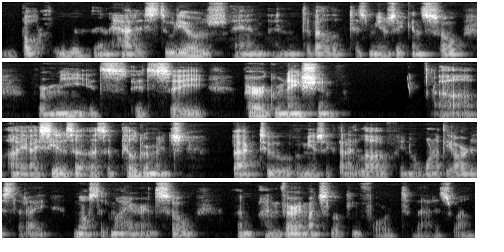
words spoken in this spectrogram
both lived and had his studios and and developed his music, and so for me it's it's a peregrination uh, I, I, see it as a, as a pilgrimage back to a music that I love, you know, one of the artists that I most admire. And so I'm, I'm very much looking forward to that as well.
